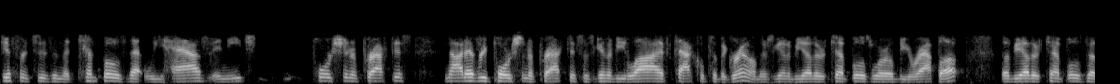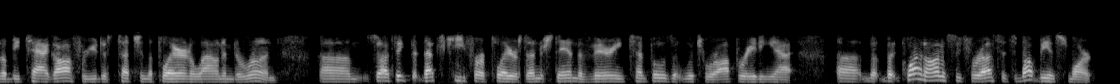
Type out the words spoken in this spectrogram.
differences in the tempos that we have in each portion of practice. Not every portion of practice is going to be live tackle to the ground. There's going to be other tempos where it'll be wrap up. There'll be other tempos that'll be tag off where you're just touching the player and allowing him to run. Um, so I think that that's key for our players to understand the varying tempos at which we're operating at. Uh, but but quite honestly, for us, it's about being smart.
